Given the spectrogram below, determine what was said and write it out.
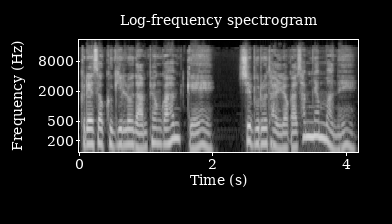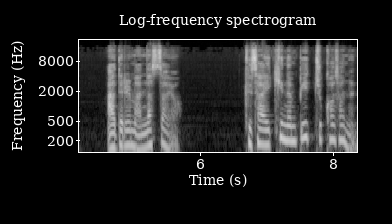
그래서 그 길로 남편과 함께 집으로 달려가 3년 만에 아들을 만났어요. 그 사이 키는 삐쭉 커서는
